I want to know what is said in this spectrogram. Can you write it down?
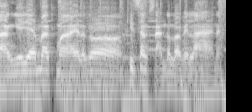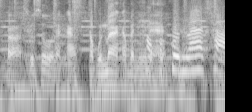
ลังเยอะแยะมากมาย แล้วก็คิดสร้างสรรค์ตลอดเวลานะก็สู้ๆนะครับขอบคุณมากครับวันนี้ขอบนะพฮะระคุณมากค่ะ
